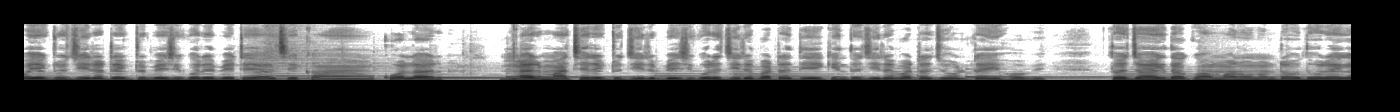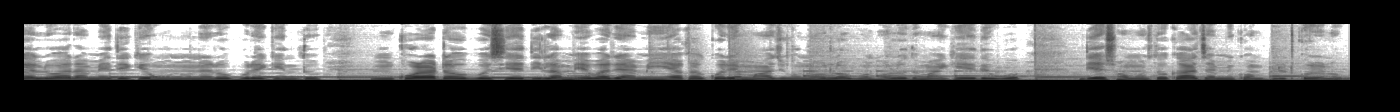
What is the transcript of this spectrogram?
ওই একটু জিরাটা একটু বেশি করে বেটে আছে কলার আর মাছের একটু জিরে, বেশি করে জিরে বাটা দিয়ে কিন্তু জিরে বাটা ঝোলটাই হবে। তো যাই হোক, দেখো আমার উনুনটাও ধরে গেল আর আমি এদিকে উনুনের ওপরে কিন্তু কড়াটাও বসিয়ে দিলাম। এবারে আমি একা করে মাছগুলো লবণ, হলুদ মাখিয়ে দেবো। দিয়ে সমস্ত কাজ আমি কমপ্লিট করে নেব।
